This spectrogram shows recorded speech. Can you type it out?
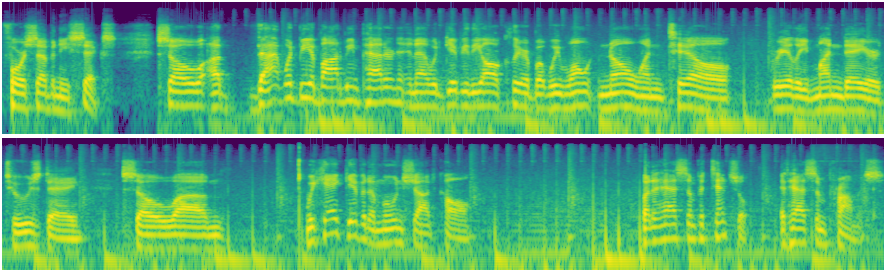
476. So uh, that would be a bottoming pattern, and that would give you the all clear, but we won't know until really Monday or Tuesday. So um, we can't give it a moonshot call, but it has some potential. It has some promise.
